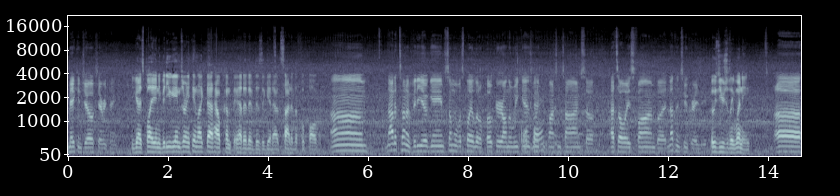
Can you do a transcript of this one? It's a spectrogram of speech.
making jokes, everything. You guys play any video games or anything like that? How competitive does it get outside of the football? Um, not a ton of video games. Some of us play a little poker on the weekends when we can find some time, so that's always fun, but nothing too crazy. Who's usually winning? Uh,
